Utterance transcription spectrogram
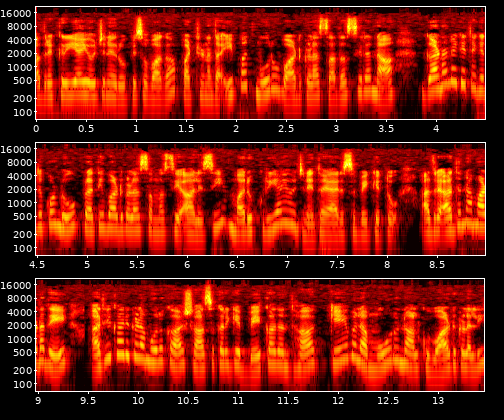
ಆದರೆ ಕ್ರಿಯಾ ಯೋಜನೆ ರೂಪಿಸುವಾಗ ಪಟ್ಟಣದ ಇಪ್ಪತ್ಮೂರು ವಾರ್ಡ್ಗಳ ಸದಸ್ಯರನ್ನ ಗಣನೆಗೆ ತೆಗೆದುಕೊಂಡು ಪ್ರತಿ ವಾರ್ಡ್ಗಳ ಸಮಸ್ಯೆ ಆಲಿಸಿ ಮರು ಕ್ರಿಯಾ ಯೋಜನೆ ತಯಾರಿಸಬೇಕಿತ್ತು. ಆದರೆ ಅದನ್ನ ಮಾಡದೆ ಅಧಿಕಾರಿಗಳ ಮೂಲಕ ಶಾಸಕರಿಗೆ ಬೇಕಾದಂತಹ ಕೇವಲ ಮೂರು ನಾಲ್ಕು ವಾರ್ಡ್ಗಳಲ್ಲಿ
